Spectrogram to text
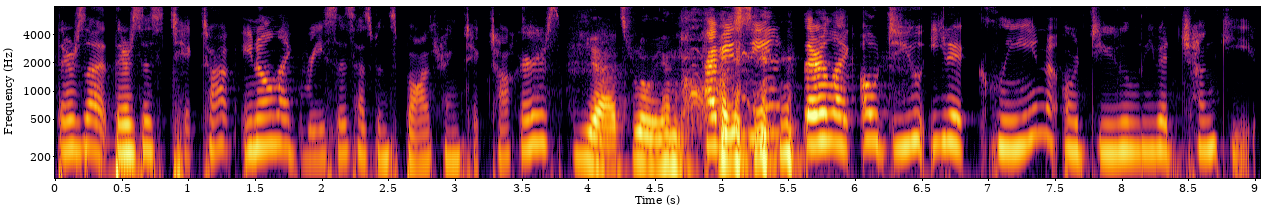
There's a there's this TikTok. You know, like Reese's has been sponsoring TikTokers. Yeah, it's really annoying. Have you seen? They're like, oh, do you eat it clean or do you leave it chunky?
